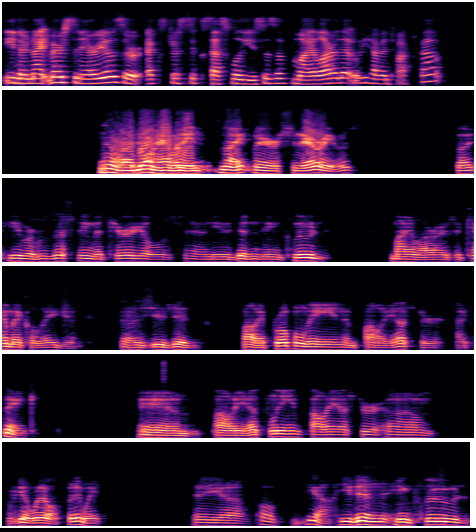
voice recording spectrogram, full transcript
either nightmare scenarios or extra successful uses of Mylar that we haven't talked about? No, I don't have any nightmare scenarios, but you were listing materials and you didn't include Mylar as a chemical agent, as you did polypropylene and polyester, I think, and polyethylene, polyester, um, I forget what else, but anyway, the uh, oh yeah, you didn't include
